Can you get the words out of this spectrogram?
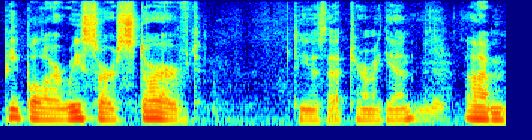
people are resource starved, to use that term again, yeah. um,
